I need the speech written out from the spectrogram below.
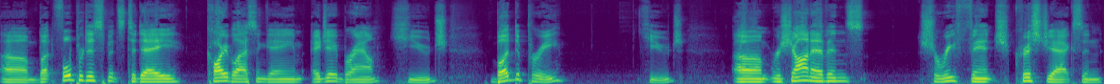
Um, but full participants today, Khari Blasingame, AJ Brown, huge. Bud Dupree, huge. Um, Rashaan Evans, Sharif Finch, Chris Jackson.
